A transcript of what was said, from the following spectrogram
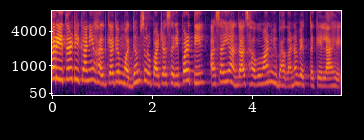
तर इतर ठिकाणी हलक्या ते मध्यम स्वरूपाच्या सरी पडतील असाही अंदाज हवामान विभागानं व्यक्त केला आहे.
